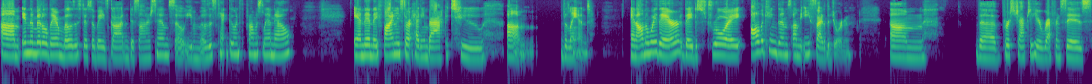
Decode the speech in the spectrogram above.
Um, in the middle there, Moses disobeys God and dishonors him. So even Moses can't go into the promised land now. And then they finally start heading back to um, the land. And on the way there, they destroy all the kingdoms on the east side of the Jordan. Um, the first chapter here references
